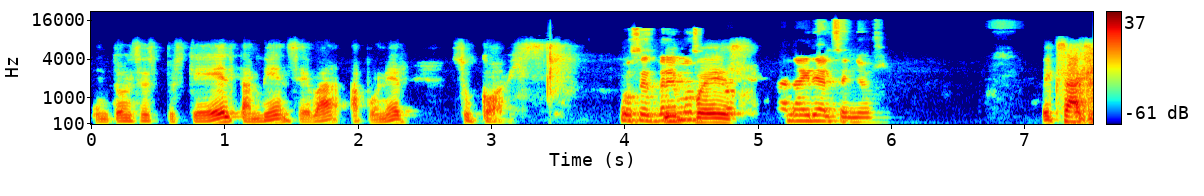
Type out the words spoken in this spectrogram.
Entonces, pues que él también se va a poner su COVID. Pues esperemos pues, que aire al Señor. Exacto,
